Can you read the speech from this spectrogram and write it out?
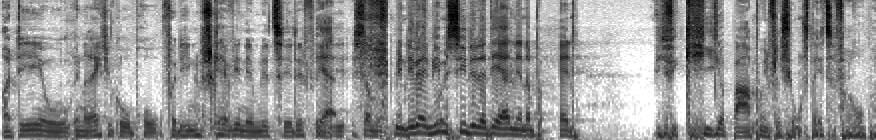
Og det er jo en rigtig god bro, fordi nu skal vi nemlig til det. Fordi Ja. som, Men det, jeg lige vil sige det der, det er netop, at hvis vi kigger bare på inflationsdata for Europa,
